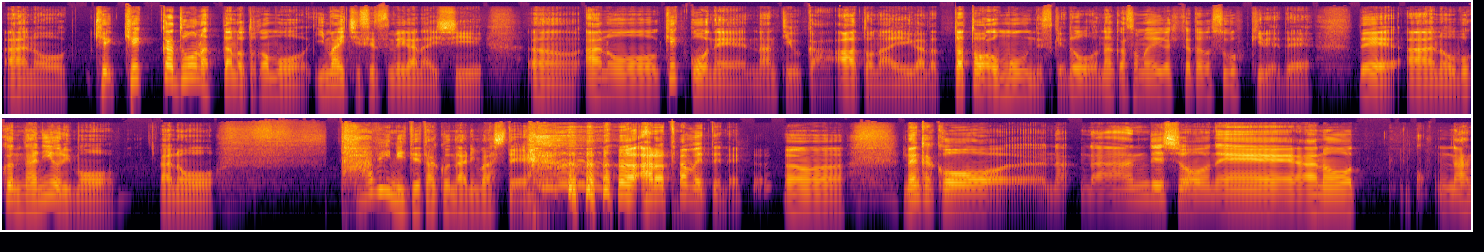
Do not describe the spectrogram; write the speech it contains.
あの結果どうなったのとかもいまいち説明がないし、うん、あの結構ね何て言うかアートな映画だったとは思うんですけどなんかその描き方がすごく綺麗で。であの僕は何よりもあの旅に出たくなりまして。改めてね、うん、なんかこうなんでしょうね。あのな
